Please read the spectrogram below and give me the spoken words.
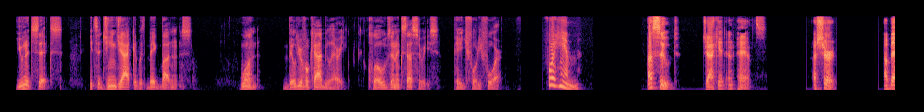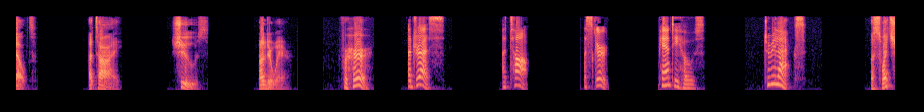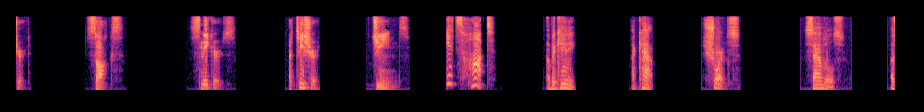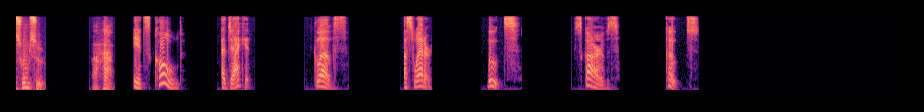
Unit 6. It's a jean jacket with big buttons. 1. Build your vocabulary. Clothes and accessories. Page 44. For him. A suit, jacket and pants. A shirt. A belt. A tie. Shoes. Underwear. For her. a dress, a top, a skirt, pantyhose, To relax. A sweatshirt. Socks. Sneakers. A t-shirt. Jeans. It's hot. a bikini, a cap, shorts, sandals, a swimsuit, a hat, It's cold. a jacket, gloves, a sweater, boots, scarves, coats.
